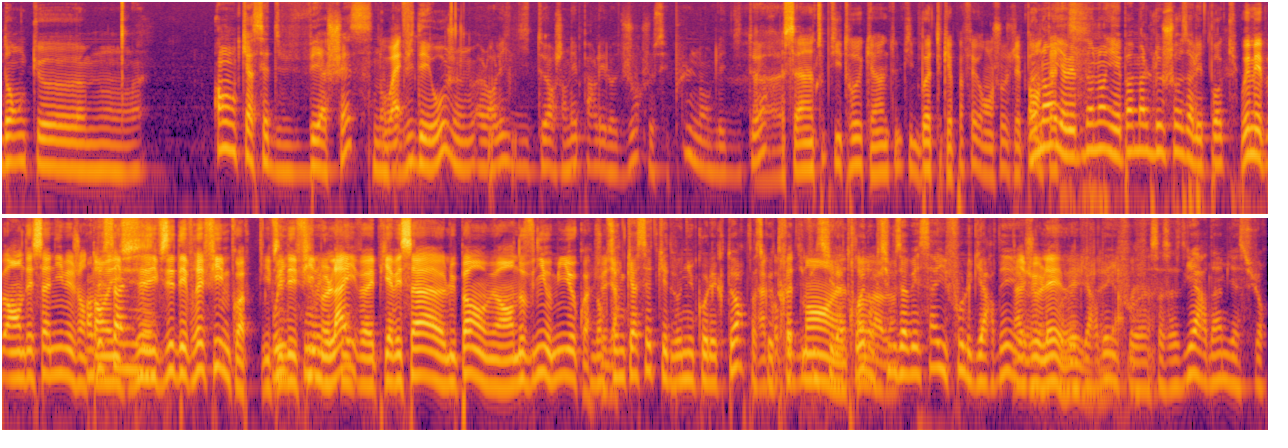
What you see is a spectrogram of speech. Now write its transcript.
Donc, euh, en cassette VHS, donc Ouais. vidéo. Je- alors, l'éditeur, j'en ai parlé l'autre jour, je sais plus le nom de l'éditeur. Euh, c'est un tout petit truc, hein, une toute petite boîte qui n'a pas fait grand chose. Je l'ai pas non, en non, tête. il y avait, non, non, il y avait pas mal de choses à l'époque. Oui, mais en dessin animé, j'entends. Il, il faisait des vrais films, quoi. Il faisait Oui, des films oui, live, et puis il y avait ça, euh, Lupin en, en ovni au milieu, quoi. Donc, c'est une cassette qui est devenue collector parce Ah, que très difficile à euh, trouver. Donc, si vous avez ça, il faut le garder. Ah, je l'ai, il faut oui, le je garder. il faut, ça, ça se garde, hein, bien sûr.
